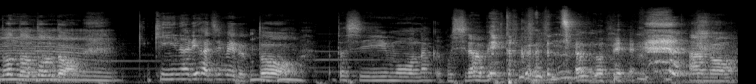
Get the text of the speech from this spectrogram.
どんどんどんどん気になり始めると、私もなんかこう調べたくなっちゃうので あの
